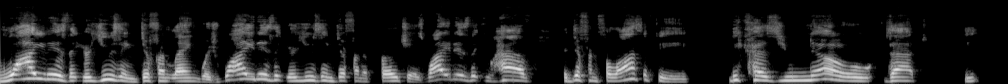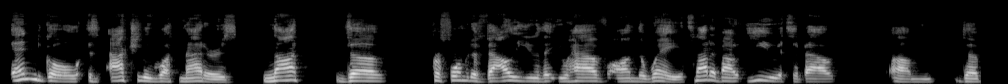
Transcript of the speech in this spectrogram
why it is that you're using different language, why it is that you're using different approaches, why it is that you have a different philosophy, because you know that the end goal is actually what matters, not the performative value that you have on the way. It's not about you, it's about um, the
